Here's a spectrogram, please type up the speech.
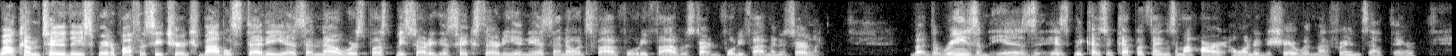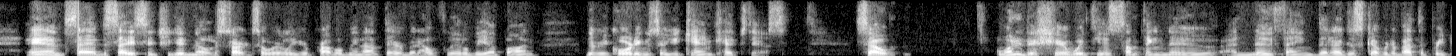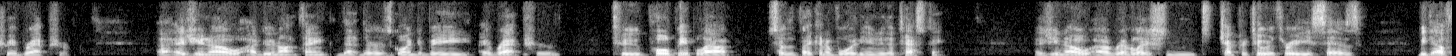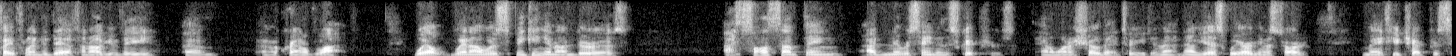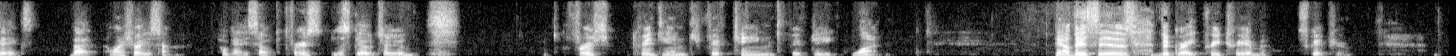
Welcome to the Spirit of Prophecy Church Bible Study. Yes, I know we're supposed to be starting at 6:30, and yes, I know it's 5:45. We're starting 45 minutes early. But the reason is is because a couple of things in my heart I wanted to share with my friends out there. And sad to say, since you didn't know it was starting so early, you're probably not there, but hopefully it'll be up on the recording so you can catch this. So I wanted to share with you something new, a new thing that I discovered about the pre-trib rapture. Uh, as you know, I do not think that there's going to be a rapture to pull people out so that they can avoid any of the testing. As you know, uh, Revelation chapter 2 or 3 says, Be thou faithful unto death, and I'll give thee um, a crown of life. Well, when I was speaking in Honduras, I saw something I'd never seen in the scriptures, and I want to show that to you tonight. Now, yes, we are going to start Matthew chapter 6, but I want to show you something. Okay, so first let's go to First Corinthians 15 51. Now, this is the great pre trib scripture.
